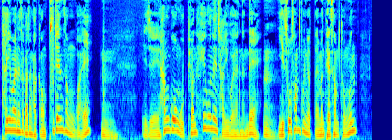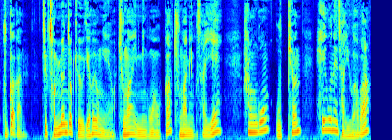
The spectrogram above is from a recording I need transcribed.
타이완에서 가장 가까운 푸젠성과의 음. 이제 항공 우편 해운의 자유화였는데 음. 이 소삼통이었다면 대삼통은 국가 간, 즉 전면적 교육의 허용이에요. 중화인민공화국과 중화민국 사이에 항공, 우편, 해운의 자유화와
